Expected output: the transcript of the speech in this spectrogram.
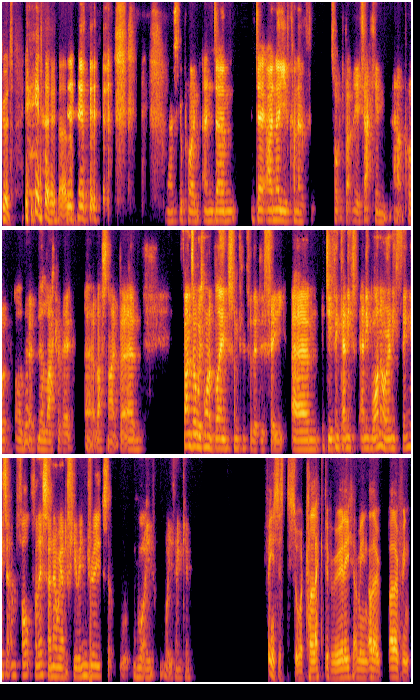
good. you know, um, That's a good point. And um, I know you've kind of talked about the attacking output or the, the lack of it uh, last night, but um, fans always want to blame something for the defeat. Um, do you think any anyone or anything is at fault for this? I know we had a few injuries. What are you what are you thinking? I think it's just sort of collective, really. I mean, I don't, I don't think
